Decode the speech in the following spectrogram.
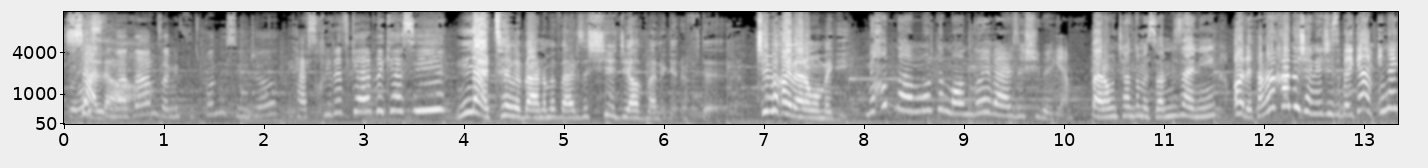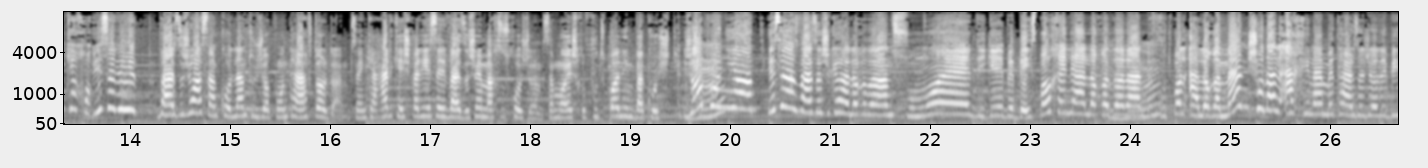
سلام. اومدم؟ زمین فوتبال نیست اینجا؟ تسخیرت کرده کسی؟ نه تم برنامه ورزشی جواب منو گرفته. چی می‌خوای برامون بگی؟ می‌خوام در مورد مانگای ورزشی بگم. برامون چند تا مثال می‌زنی؟ آره فقط قبلش هم یه چیزی بگم. اینه که خب یه سری ورزش‌ها هستن کلا تو ژاپن طرفدار دارن. مثلا اینکه هر کشوری یه سری ورزش‌های مخصوص خودش داره. مثلا ما عشق فوتبالیم و کشتی ژاپنیا یه سری از ورزشی که علاقه دارن سومو دیگه به بیسبال خیلی علاقه دارن. به فوتبال علاقه من شدن اخیرا به طرز جالبی.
